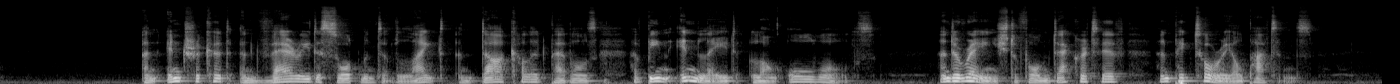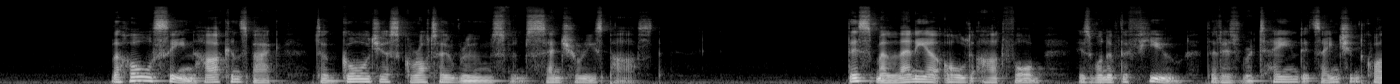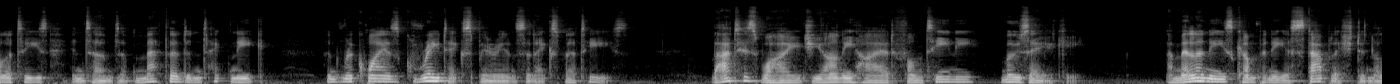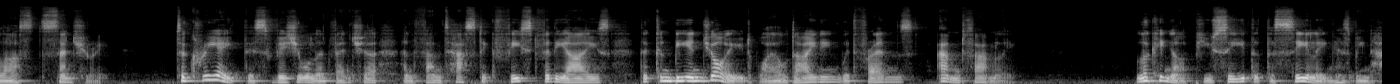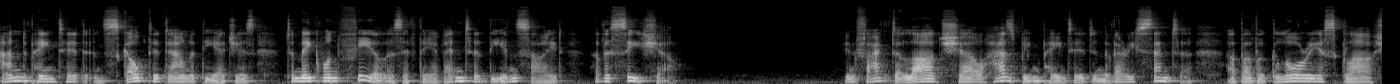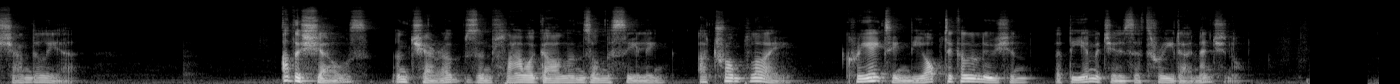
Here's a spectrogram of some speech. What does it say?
An intricate and varied assortment of light and dark coloured pebbles have been inlaid along all walls and arranged to form decorative and pictorial patterns. The whole scene harkens back to gorgeous grotto rooms from centuries past. This millennia old art form is one of the few that has retained its ancient qualities in terms of method and technique and requires great experience and expertise. That is why Gianni hired Fantini Mosaici, a Milanese company established in the last century, to create this visual adventure and fantastic feast for the eyes that can be enjoyed while dining with friends and family. Looking up, you see that the ceiling has been hand painted and sculpted down at the edges to make one feel as if they have entered the inside of a seashell. In fact, a large shell has been painted in the very centre above a glorious glass chandelier. Other shells and cherubs and flower garlands on the ceiling are trompe l'oeil, creating the optical illusion that the images are three dimensional.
